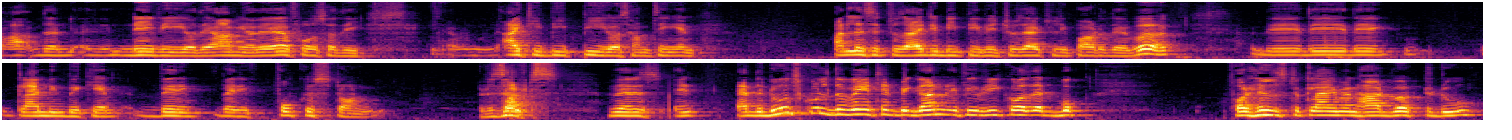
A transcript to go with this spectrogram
uh, the navy or the army or the air force or the Um, ITBP or something, and unless it was ITBP, which was actually part of their work, they the the climbing became very very focused on results. Whereas in, at the Doon School, the way it had begun, if you recall that book for hills to climb and hard work to do,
